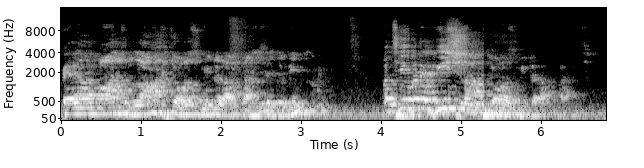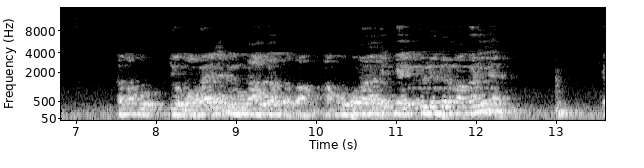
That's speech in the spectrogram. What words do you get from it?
પહેલા પાંચ લાખ ચોરસ મીટર આપવાની છે જમીન પછી મને વીસ લાખ ચોરસ મીટર આપવાની છે તમારું જો મોબાઈલ છે ને હું કાલ કરતો હતો આમ ઉભો રાખીને કેલ્ક્યુલેટરમાં ગણીએ ને કે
